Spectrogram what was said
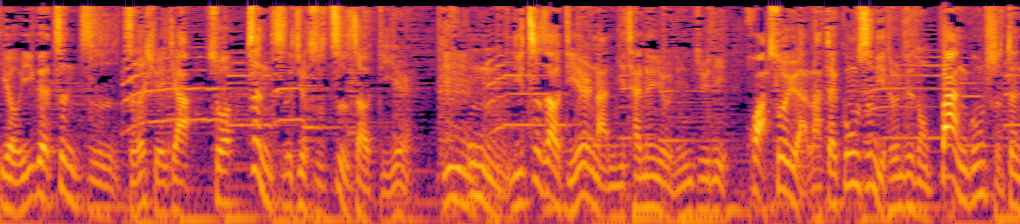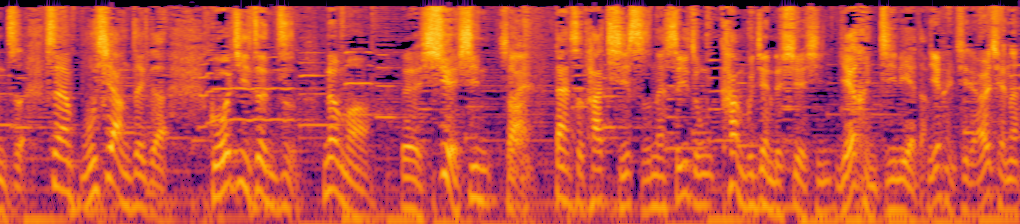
有一个政治哲学家说，政治就是制造敌人。嗯，你制造敌人了，你才能有凝聚力。话说远了，在公司里头这种办公室政治，虽然不像这个国际政治那么呃血腥，是吧？但是它其实呢是一种看不见的血腥，也很激烈的，也很激烈。而且呢，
